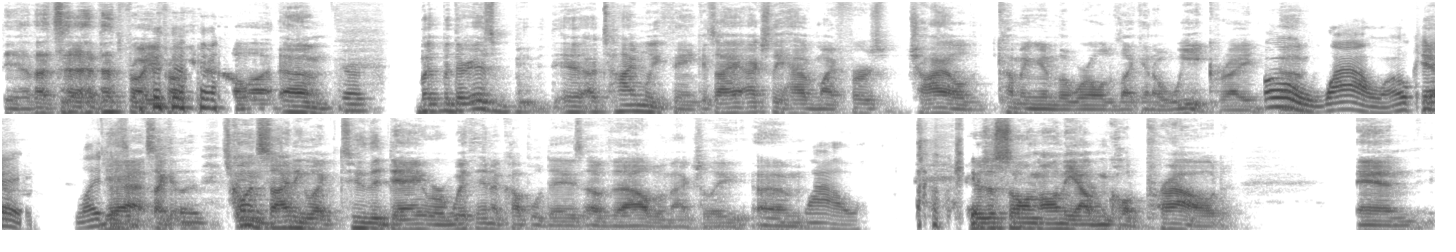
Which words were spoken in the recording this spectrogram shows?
yeah, that's uh, that's probably probably a lot. Um, Yeah. But but there is a timely thing because I actually have my first child coming into the world like in a week, right? Oh Um, wow, okay. Life yeah, it's like it's thing. coinciding like to the day or within a couple of days of the album, actually. Um, Wow. There's a song on the album called Proud, and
